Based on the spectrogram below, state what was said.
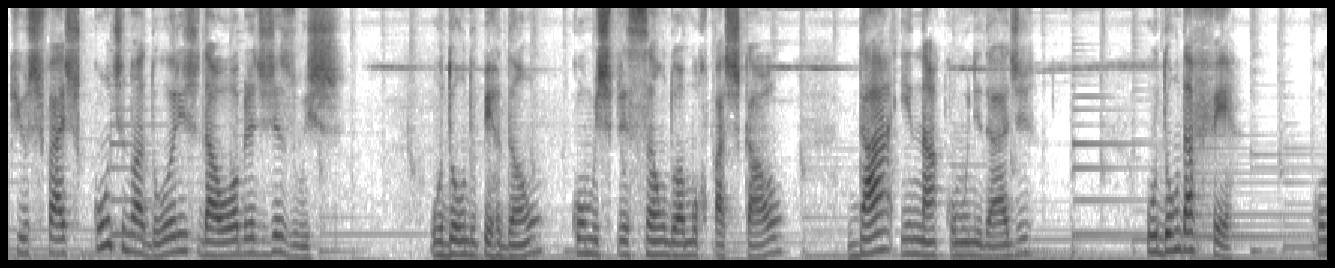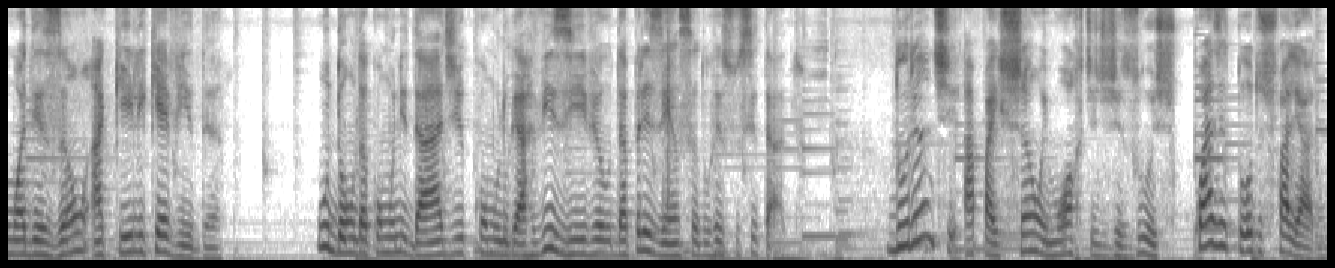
que os faz continuadores da obra de Jesus, o dom do perdão como expressão do amor pascal, da e na comunidade, o dom da fé como adesão àquele que é vida, o dom da comunidade como lugar visível da presença do ressuscitado. Durante a paixão e morte de Jesus, quase todos falharam.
